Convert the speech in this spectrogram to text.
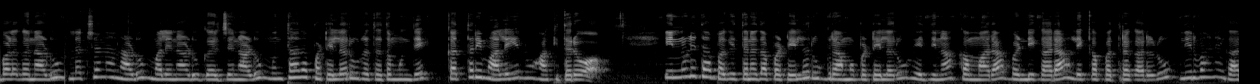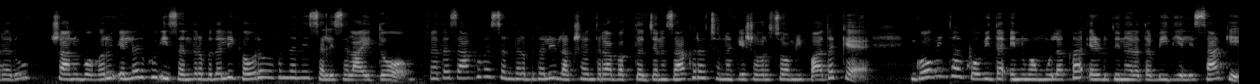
ಬಳಗನಾಡು, ಲಕ್ಷಣನಾಡು, ಮಲೆನಾಡು, ಗರ್ಜನಾಡು ಮುಂತಾದ ಪಟೇಲರು ರಥದ ಮುಂದೆ ಕತ್ತರಿ ಮಾಲೆಯನ್ನು ಹಾಕಿದರು. ಇನ್ನುಳಿದ ಬಗೆತನದ ಪಟೇಲರು, ಗ್ರಾಮ ಪಟೇಲರು ಹೆದ್ದಿನ ಕಮ್ಮಾರ, ಬಂಡಿಗಾರ, ಲೆಕ್ಕಪತ್ರಗಾರರು, ನಿರ್ವಹಣೆಗಾರರು, ಶಾನುಭೋಗರು ಎಲ್ಲರಿಗೂ ಈ ಸಂದರ್ಭದಲ್ಲಿ ಗೌರವ ವಂದನೆ ಸಲ್ಲಿಸಲಾಯಿತು. ರಥ ಸಾಗುವ ಸಂದರ್ಭದಲ್ಲಿ ಲಕ್ಷಾಂತರ ಭಕ್ತ ಜನಸಾಗರ ಚನ್ನಕೇಶ್ವರ ಸ್ವಾಮಿ ಪಾದಕ್ಕೆ ಗೋವಿಂದ ಗೋವಿಂದ ಎನ್ನುವ ಮೂಲಕ ಎರಡು ದಿನ ರಥ ಬೀದಿಯಲ್ಲಿ ಸಾಕಿ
